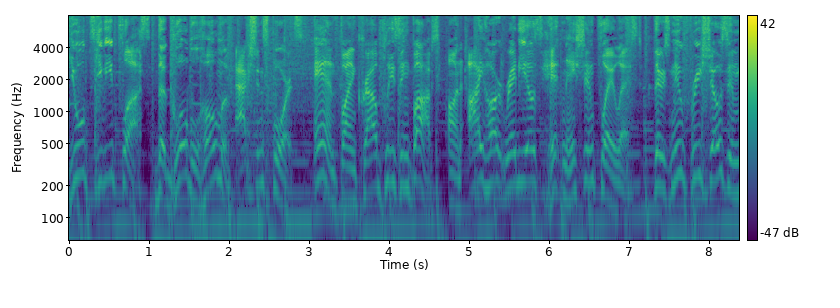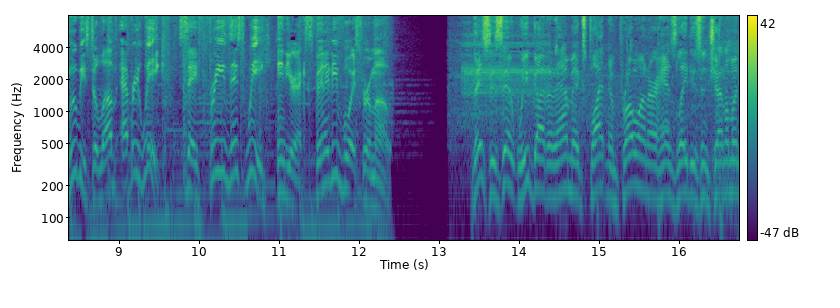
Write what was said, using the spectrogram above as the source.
Fuel TV Plus, the global home of action sports. And find crowd-pleasing bops on iHeartRadio's Hit Nation playlist. There's new free shows and movies to love every week. Say free this week in your Xfinity voice remote. This is it. We've got an Amex Platinum Pro on our hands, ladies and gentlemen.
